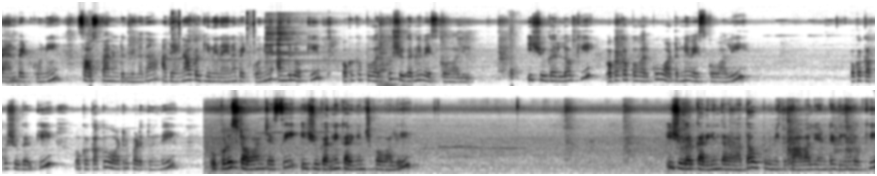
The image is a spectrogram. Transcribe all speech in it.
ప్యాన్ పెట్టుకొని సాస్ ప్యాన్ ఉంటుంది కదా అదైనా ఒక గిన్నెనైనా పెట్టుకొని అందులోకి ఒక కప్పు వరకు షుగర్ని వేసుకోవాలి. ఈ షుగర్లోకి ఒక కప్పు వరకు వాటర్ని వేసుకోవాలి. ఒక కప్పు షుగర్కి ఒక కప్పు వాటర్ పడుతుంది. ఇప్పుడు స్టవ్ ఆన్ చేసి ఈ షుగర్ని కరిగించుకోవాలి. ఈ షుగర్ కరిగిన తర్వాత ఇప్పుడు మీకు కావాలి అంటే దీనిలోకి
